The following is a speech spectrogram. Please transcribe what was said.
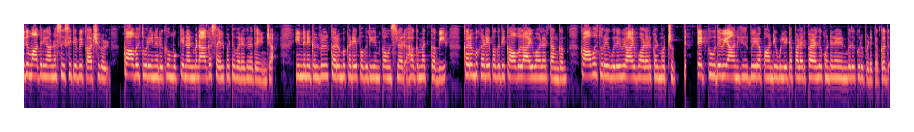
இது மாதிரியான சிசிடிவி காட்சிகள் காவல்துறையினருக்கு முக்கிய நண்பனாக செயல்பட்டு வருகிறது என்றார். இந்த நிகழ்வில் கரும்புக்கடை பகுதியின் கவுன்சிலர் அகமத் கபீர் கரும்புக்கடை பகுதி காவல் ஆய்வாளர் தங்கம் காவல்துறை உதவி ஆய்வாளர்கள் மற்றும் தெற்கு உதவி ஆணையர் வீரபாண்டி உள்ளிட்ட பலர் கலந்து கொண்டனர் என்பது குறிப்பிடத்தக்கது.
